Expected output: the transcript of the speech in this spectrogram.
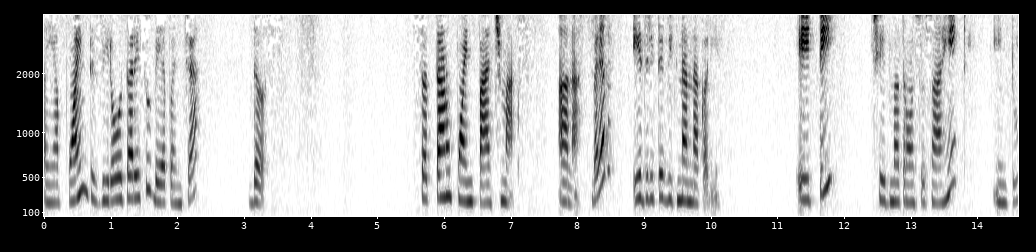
અહીંયા પોઈન્ટ ઝીરો ઉતારીશું, બે પંચા દસ. સત્તાણું પોઈન્ટ પાંચ માર્ક્સ આના, બરાબર? એ જ રીતે વિજ્ઞાનના કરીએ. એટી છેદમાં ત્રણસો સાહીઠ ઇન્ટુ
